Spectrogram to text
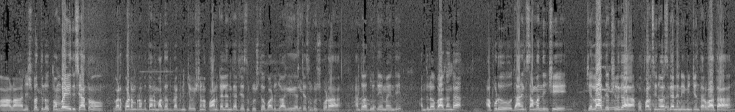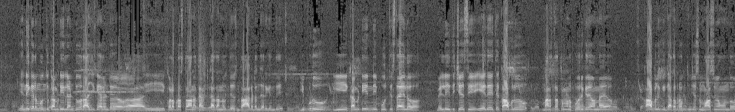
వాళ్ళ నిష్పత్తిలో తొంభై ఐదు శాతం ఇవాళ కూటమి ప్రభుత్వాన్ని మద్దతు ప్రకటించే విషయంలో పవన్ కళ్యాణ్ గారు చేసిన కృషితో పాటు జాగీ గారు చేసిన కృషి కూడా ఎంతో అద్భుతమైంది. అందులో భాగంగా అప్పుడు దానికి సంబంధించి జిల్లా అధ్యక్షులుగా పుప్పాల శ్రీనివాస్ గారిని నియమించిన తర్వాత ఎన్నికల ముందు కమిటీలు అంటూ రాజకీయాలంటూ ఈ కుల ప్రస్తావన కరెక్ట్ కాదన్న ఉద్దేశంతో ఆగటం జరిగింది. ఇప్పుడు ఈ కమిటీని పూర్తి స్థాయిలో వెళ్ళి ఇది చేసి ఏదైతే కాపులు మనస్తత్వంలో కోరికలే ఉన్నాయో కాపులకి గత ప్రభుత్వం చేసిన మోసం ఏముందో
